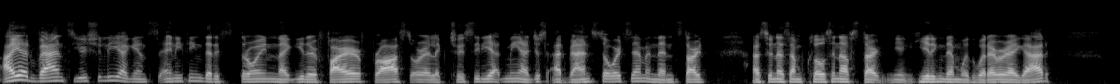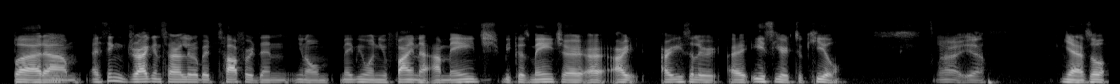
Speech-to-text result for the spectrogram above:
I advance usually against anything that is throwing like either fire, frost, or electricity at me. I just advance towards them and then start as soon as I'm close enough, start you know, hitting them with whatever I got. But um, I think dragons are a little bit tougher than you know maybe when you find a, a mage because mage are are, are, are easier are easier to kill. All right, yeah. Yeah, so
